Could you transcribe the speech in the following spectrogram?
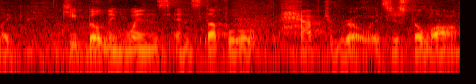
Like keep building wins and stuff will have to grow. It's just the law.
